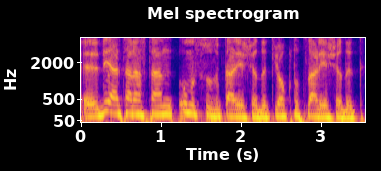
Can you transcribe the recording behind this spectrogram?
E, diğer taraftan umutsuzluklar yaşadık yokluklar yaşadık.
